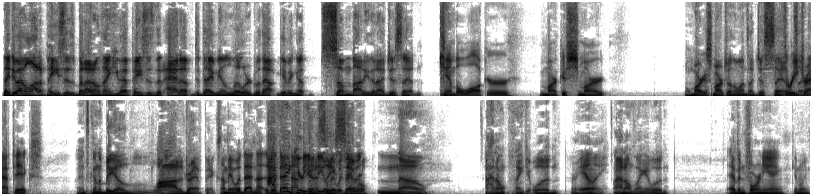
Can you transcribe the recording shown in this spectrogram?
They do have a lot of pieces, but I don't think you have pieces that add up to Damian Lillard without giving up somebody that I just said. Kemba Walker, Marcus Smart, Well, Marcus Smart's one of the ones I just said. three so draft picks. It's going to be a lot of draft picks. I mean, would that not? Would I that think not you're going to see several. No, I don't think it would. Really, I don't think it would. Evan Fournier? Can we?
